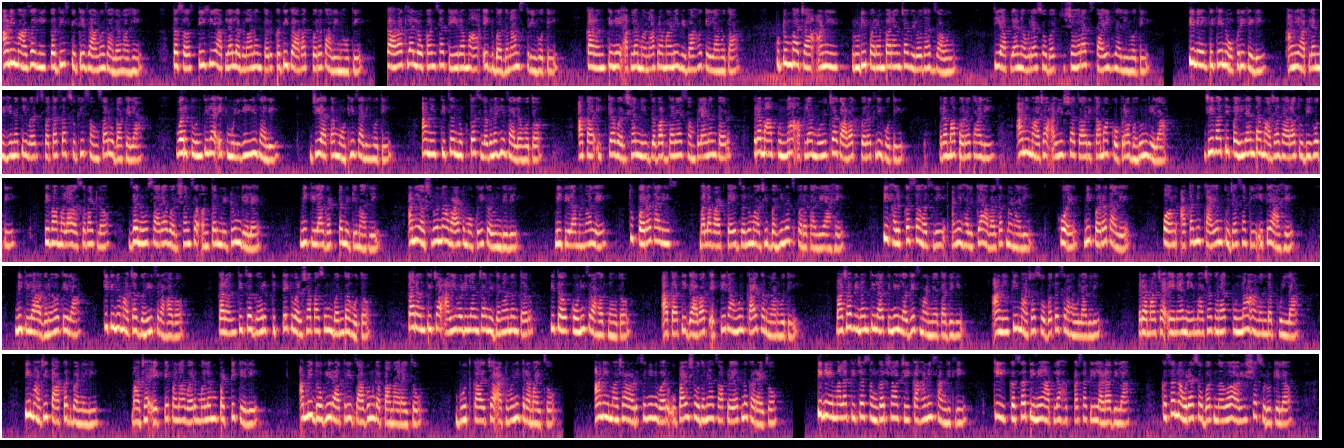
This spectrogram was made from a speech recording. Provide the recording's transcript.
आणि माझंही कधीच तिथे जाणं झालं नाही. तसंच तीही आपल्या लग्नानंतर कधी गावात परत आली नव्हती. गावातल्या लोकांसाठी रमा एक बदनाम स्त्री होती. कारण तिने आपल्या मनाप्रमाणे विवाह केला होता. कुटुंबाच्या आणि रूढी परंपरांच्या विरोधात जाऊन ती आपल्या नवऱ्यासोबत शहरात स्थायिक झाली होती. तिने तिथे नोकरी केली आणि आपल्या मेहनतीवर स्वतःचा सुखी संसार उभा केला. वरतून तिला एक मुलगीही झाली जी आता मोठी झाली होती आणि तिचं नुकतंच लग्नही झालं होतं. आता इतक्या वर्षांनी जबाबदाऱ्या संपल्यानंतर रमा पुन्हा आपल्या मूळच्या गावात परतली होती. रमा परत आली आणि माझ्या आयुष्याचा रिकामा कोपरा भरून गेला. जेव्हा ती पहिल्यांदा माझ्या दारात उभी होती तेव्हा मला असं वाटलं जणू साऱ्या वर्षांचं अंतर मिटून गेलंय. मी तिला घट्ट मिठी मारली आणि अश्रूंना वाट मोकळी करून दिली. मी तिला म्हणाले तू परत आलीस? मला वाटतंय जणू माझी बहीणच परत आली आहे. ती हलकस हसली आणि हलक्या आवाजात म्हणाली होय मी परत आले. पण आता मी कायम तुझ्यासाठी इथे आहे. मी तिला आग्रह केला की तिने माझ्या घरीच राहावं. कारण तिचं घर कित्येक वर्षापासून बंद होतं. कारण तिच्या आई वडिलांच्या निधनानंतर तिथं कोणीच राहत नव्हतं. आता ती गावात एकटी राहून काय करणार होती? माझ्या विनंतीला तिने लगेच मान्यता दिली आणि ती माझ्या सोबतच राहू लागली. रमाच्या येण्याने माझ्या घरात पुन्हा आनंद फुलला. ती माझी ताकद बनली. माझ्या एकटेपणावर मलमपट्टी केली. आम्ही दोघी रात्री जागून गप्पा मारायचो. भूतकाळच्या आठवणीत रमायचो. आणि माझ्या अडचणींवर उपाय शोधण्याचा प्रयत्न करायचो. तिने मला तिच्या संघर्षाची कहाणी सांगितली की कसं तिने आपल्या हक्कासाठी लढा दिला कसं नवऱ्यासोबत नवं आयुष्य सुरू केलं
